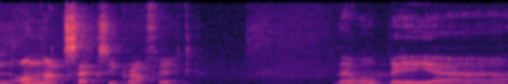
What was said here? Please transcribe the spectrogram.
and on that sexy graphic, there will be. Uh,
